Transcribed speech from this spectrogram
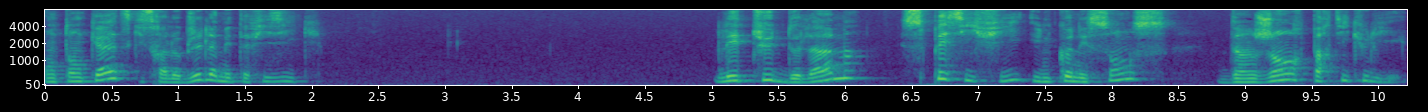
en tant qu'être, ce qui sera l'objet de la métaphysique. L'étude de l'âme spécifie une connaissance d'un genre particulier.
